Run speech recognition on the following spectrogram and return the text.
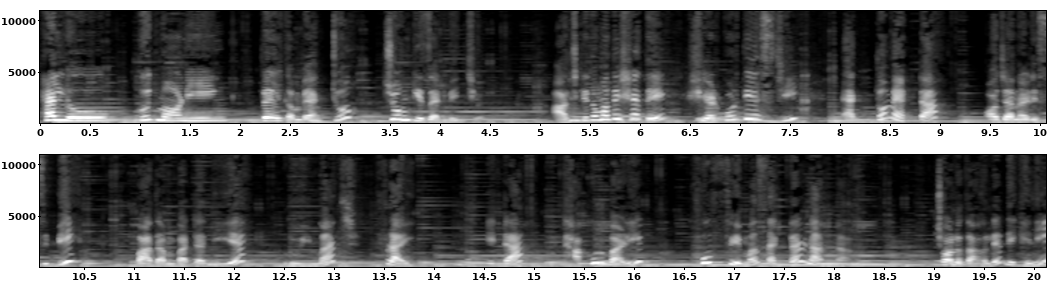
Hello good morning welcome back to Chumki's adventure আজকে তোমাদের সাথে শেয়ার করতে এসেছি একদম একটা অজানা রেসিপি বাদাম বাটা দিয়ে রুই মাছ ফ্রাই এটা ঠাকুর বাড়ির খুব ফেমাস একটা রান্না। চলো তাহলে দেখে নিই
